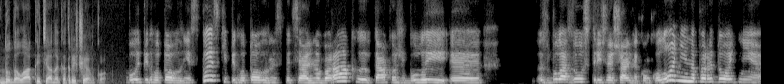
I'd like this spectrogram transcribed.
додала Тетяна Катриченко. Були підготовлені списки, підготовлений спеціально барак. Також були е, була зустріч з начальником колонії напередодні е,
